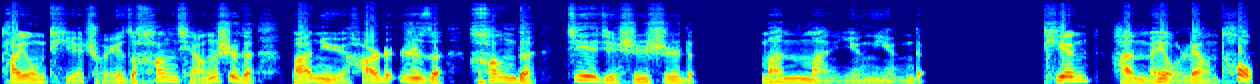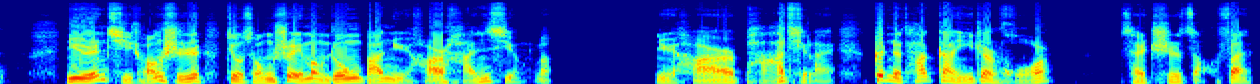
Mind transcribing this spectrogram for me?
她用铁锤子夯墙似的，把女孩的日子夯得结结实实的、满满盈盈的。天还没有亮透，女人起床时就从睡梦中把女孩喊醒了。女孩爬起来，跟着她干一阵活，才吃早饭。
